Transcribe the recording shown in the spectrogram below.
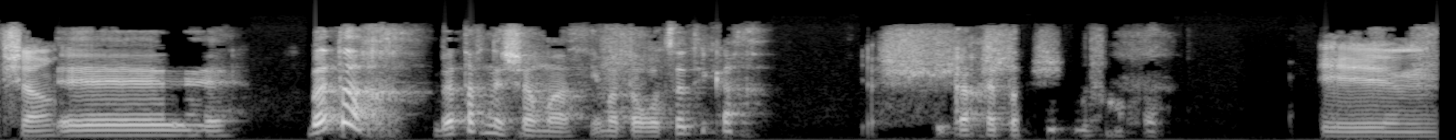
אפשר? אה, בטח, בטח נשמה, אם אתה רוצה תיקח. יש. תיקח את אמ,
